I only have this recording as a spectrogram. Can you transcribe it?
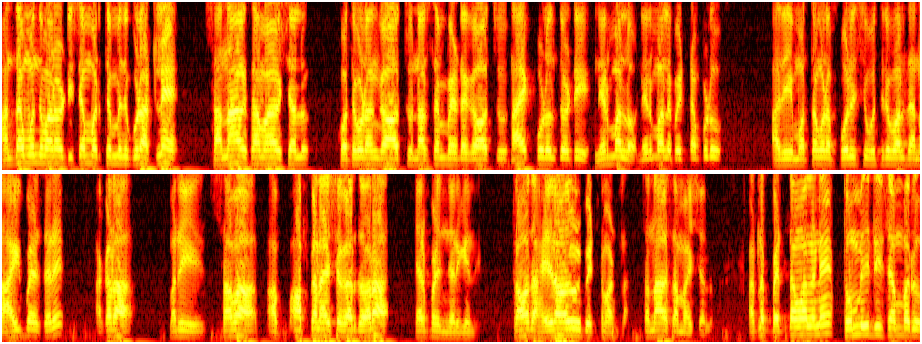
అంతకుముందు మనం డిసెంబర్ తొమ్మిది కూడా అట్లే సన్నాహక సమావేశాలు కొత్తగూడెం కావచ్చు నర్సంపేట కావచ్చు నాయకపూడలతోటి నిర్మల్లో నిర్మల్లో పెట్టినప్పుడు అది మొత్తం కూడా పోలీసు ఒత్తిడి వల్ల దాన్ని ఆగిపోయినా సరే అక్కడ మరి సభ ఆప్- ఆప్కా గారి ద్వారా ఏర్పడడం జరిగింది. తర్వాత హైదరాబాద్ కూడా పెట్టినాం అట్లా సన్నాహక సమావేశాలు. అట్లా పెట్టడం వల్లనే తొమ్మిది డిసెంబరు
